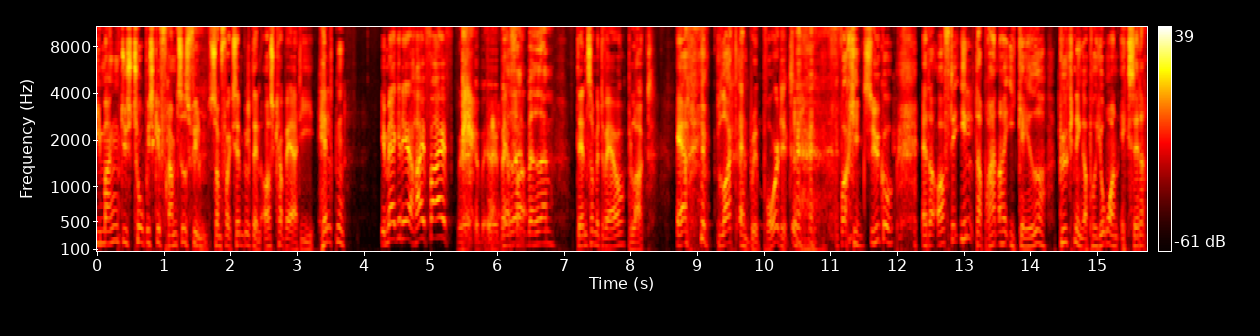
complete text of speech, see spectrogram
i mange dystopiske fremtidsfilm, som for eksempel den Oscar-værdige Helten, Imagineer High Five! Hvad hedder han? Hvad hedder han? Danser med dværge Blocked. Er blocked and reported. Fucking psyko. Er der ofte ild, der brænder i gader, bygninger på jorden, etc. Ja.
